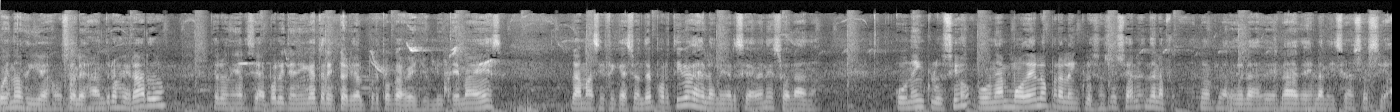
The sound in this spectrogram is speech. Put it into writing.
Buenos días, José Alejandro Gerardo de la Universidad Politécnica Territorial Puerto Cabello. Mi tema es la masificación deportiva desde la Universidad Venezolana. Una inclusión, un modelo para la inclusión social de la, misión social.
